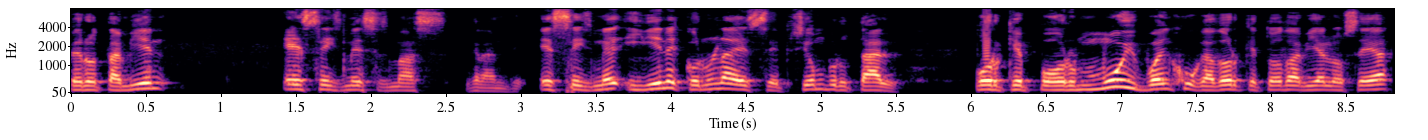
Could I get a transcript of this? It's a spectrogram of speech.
pero también es seis meses más grande. Es seis meses y viene con una decepción brutal, porque por muy buen jugador que todavía lo sea,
